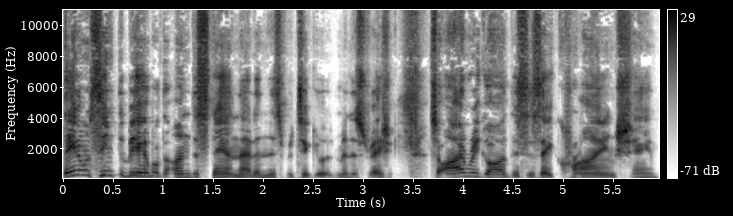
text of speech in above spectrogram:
They don't seem to be able to understand that in this particular administration. So I regard this as a crying shame.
